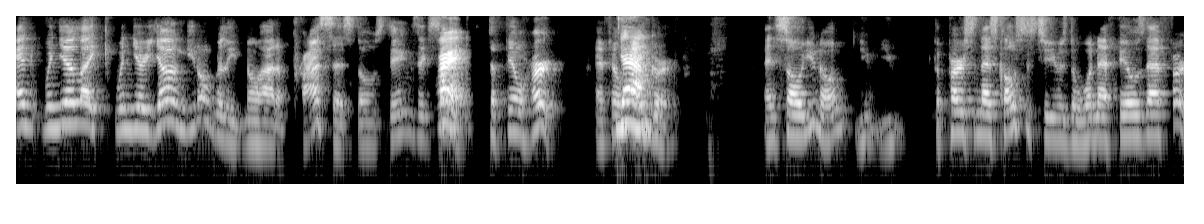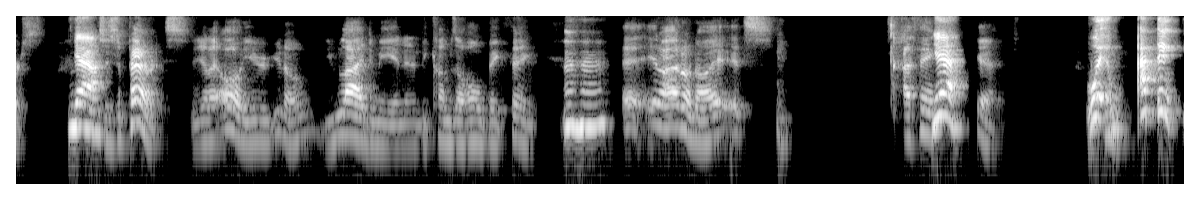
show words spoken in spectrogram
and when you're like when you're young you don't really know how to process those things except right. to feel hurt and feel yeah. anger and so you know you you the person that's closest to you is the one that feels that first yeah which is your parents and you're like oh you you know you lied to me and then it becomes a whole big thing mm-hmm. Eh, you know i don't know it's i think yeah yeah we, I think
